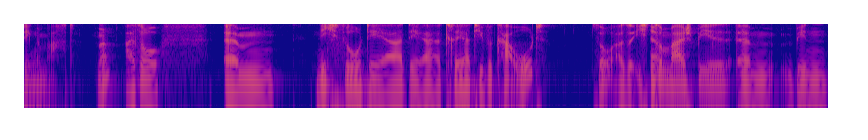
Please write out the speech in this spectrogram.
Dinge macht. Ne? Also ähm, nicht so der, der kreative Chaot. So, also ich Ja. zum Beispiel ähm, bin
